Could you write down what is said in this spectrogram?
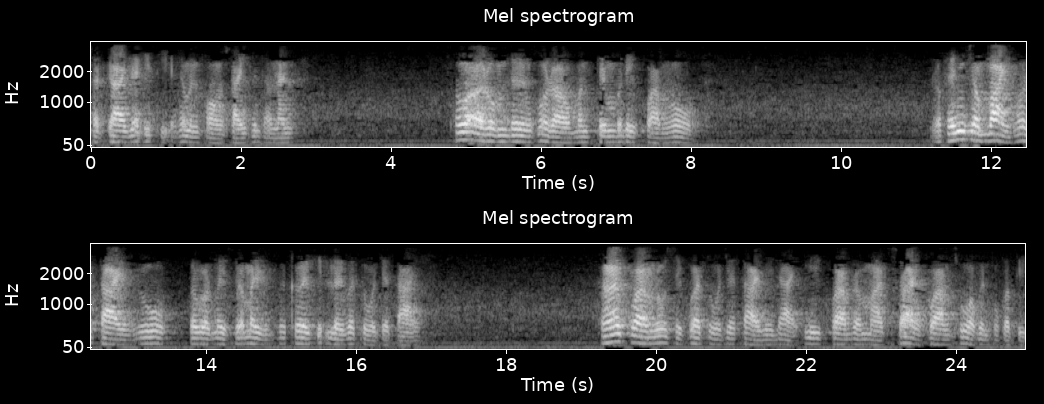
สกายทิฏฐิให้มันผ่องใสขึ้นเท่านั้น เพราะว่าอารมณ์เดิมของเรามันเต็มไปด้วยความโง่เราเห็นชาวบ้านเขาตายรู้ต่ว่าไม่เสือไม่ไม่เคยคิดเลยว่าตัวจะตาย หาความรู้สึกว่าตัวจะตายไม่ได้ มีความประมาทสร้างความชั่วเป็นปกติ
